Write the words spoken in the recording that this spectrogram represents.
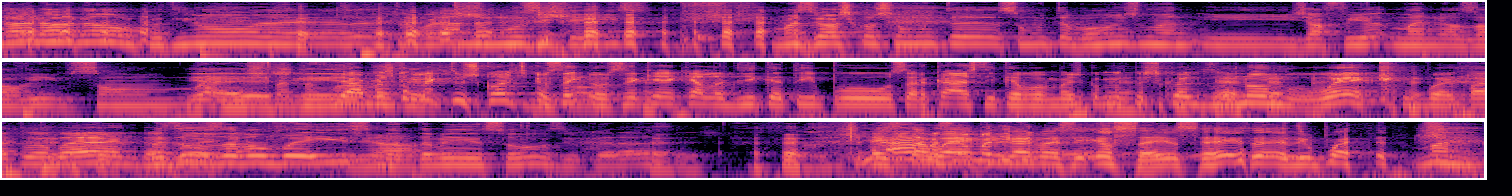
Não, não, não, continuam a, a trabalhar na música e isso. Mas eu acho que eles são muito, são muito bons, mano. E já fui, mano, eles ao vivo são Yeah, mano, espetaculares. Yeah, mas como é que tu escolhes? Eu sei, eu sei que é aquela dica tipo sarcástica, mas como é que tu escolhes o nome? O EC, boy, para a tua banda. Mas boy? eles usavam bem isso, Yeah. mano. Também em sons e o caraças. Aí está mas o é e o gajo dica- vai assim, eu sei, eu sei. pô, Mano,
